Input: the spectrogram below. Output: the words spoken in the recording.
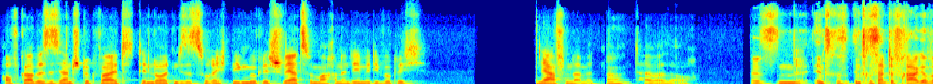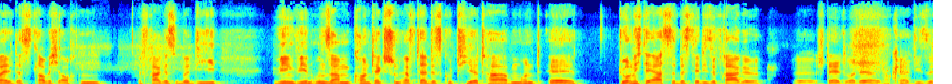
Aufgabe ist es ja ein Stück weit, den Leuten dieses Zurechtbiegen möglichst schwer zu machen, indem wir die wirklich nerven damit, ne? teilweise auch. Das ist eine inter interessante Frage, weil das, glaube ich, auch ein, eine Frage ist, über die wir irgendwie in unserem Kontext schon öfter diskutiert haben und äh, du auch nicht der Erste bist, der diese Frage äh, stellt oder der, okay. äh, diese,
